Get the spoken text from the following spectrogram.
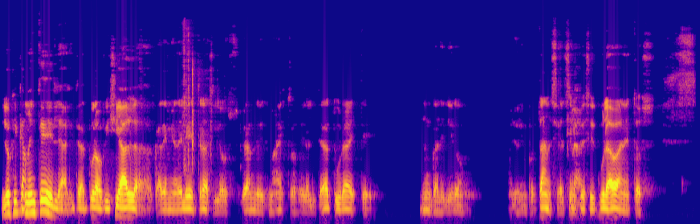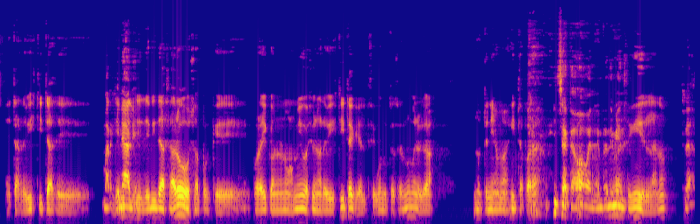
Lógicamente la literatura oficial, la Academia de Letras y los grandes maestros de la literatura este, nunca le dieron mayor importancia. Él siempre circulaba en estos estas revistitas de marginales. de, vida azarosa porque por ahí con un amigo hacía una revistita que al segundo o tercer número ya no tenía más guita para y se acababa el emprendimiento. seguirla no claro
